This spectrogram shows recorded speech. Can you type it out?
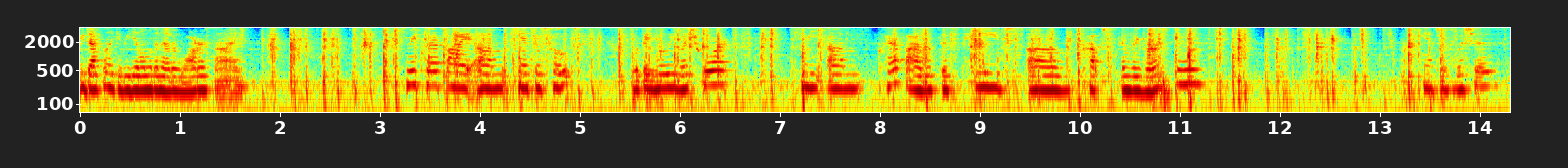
You definitely could be dealing with another water sign. Can we clarify um, Cancer's hopes, what they really wish for? Can we um, clarify what this page of cups in reverse is? Cancer's wishes.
